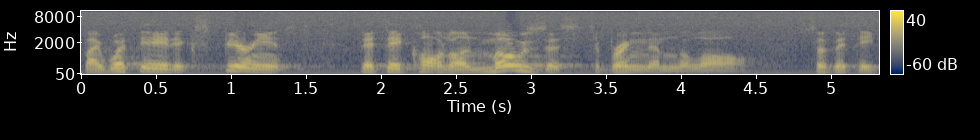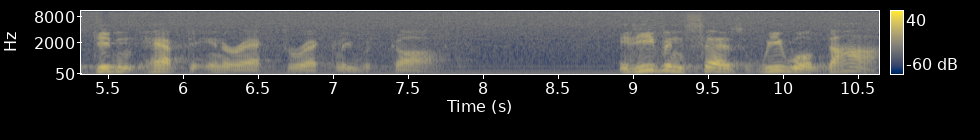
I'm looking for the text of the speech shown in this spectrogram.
by what they had experienced that they called on Moses to bring them the law so that they didn't have to interact directly with God. It even says we will die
